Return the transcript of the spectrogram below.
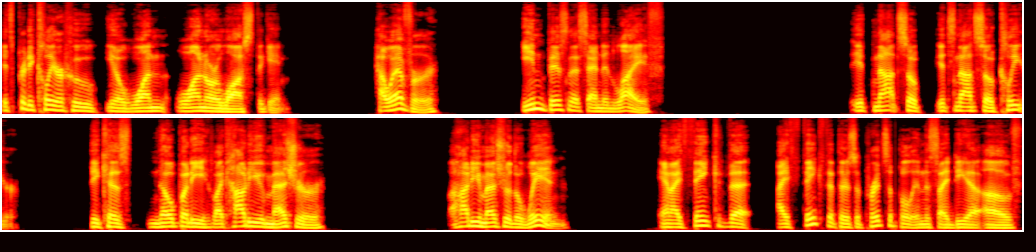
it's pretty clear who you know won won or lost the game. However, in business and in life, it's not so it's not so clear because nobody like how do you measure how do you measure the win? And I think that I think that there's a principle in this idea of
